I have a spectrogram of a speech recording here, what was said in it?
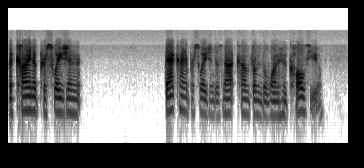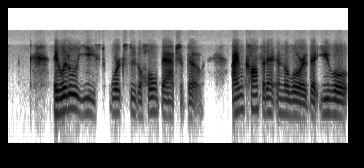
The kind of persuasion that kind of persuasion does not come from the one who calls you. A little yeast works through the whole batch of dough. I am confident in the Lord that you will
